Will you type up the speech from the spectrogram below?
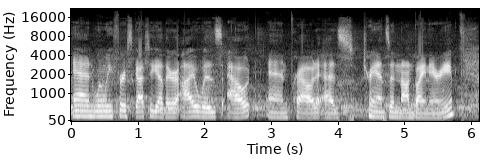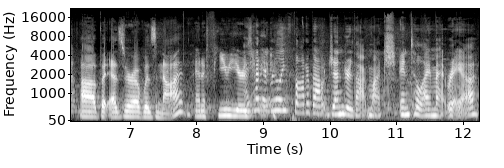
And when we first got together, I was out and proud as trans and non binary, uh, but Ezra was not. And a few years. I hadn't really thought about gender that much until I met Rhea.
